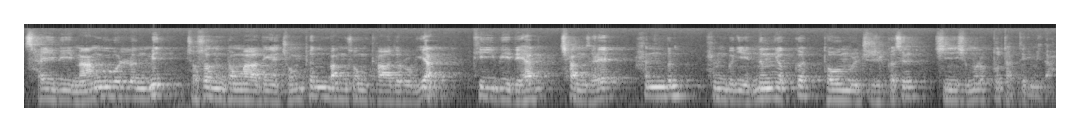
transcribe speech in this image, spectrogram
사이비 망국 언론 및 조선 동화 등의 종편 방송 타도를 위한 TV에 대한 창설에 한 분 한 분이 능력껏 도움을 주실 것을 진심으로 부탁드립니다.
